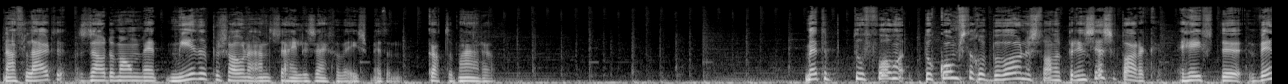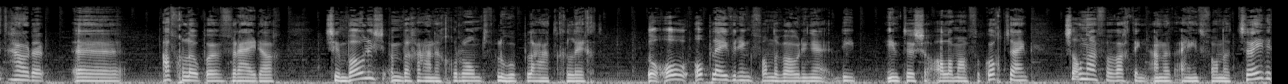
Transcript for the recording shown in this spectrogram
Na verluiden zou de man met meerdere personen aan het zeilen zijn geweest met een katamaran. Met de toekomstige bewoners van het Prinsessenpark... heeft de wethouder uh, afgelopen vrijdag... symbolisch een begane grondvloerplaat gelegd. De oplevering van de woningen die intussen allemaal verkocht zijn... zal naar verwachting aan het eind van het tweede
